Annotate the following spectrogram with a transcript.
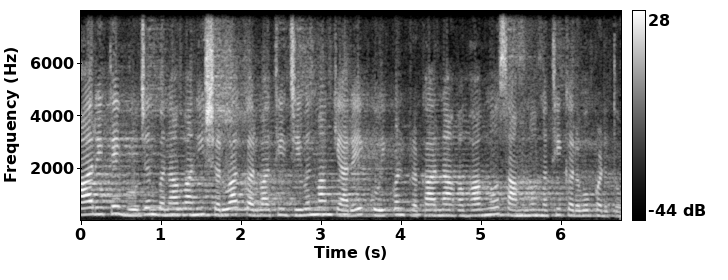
આ રીતે ભોજન બનાવવાની શરૂઆત કરવાથી જીવનમાં ક્યારેય કોઈ પણ પ્રકારના અભાવનો સામનો નથી કરવો પડતો.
